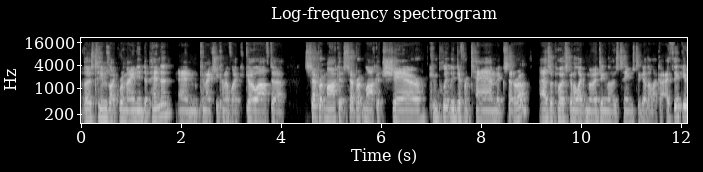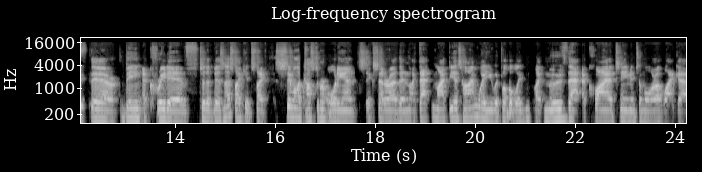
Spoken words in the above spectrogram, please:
those teams like remain independent and can actually kind of like go after separate market separate market share completely different tam etc as opposed to kind of like merging those teams together. Like I think if they're being accretive to the business, like it's like similar customer audience, etc., then like that might be a time where you would probably like move that acquired team into more of like a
